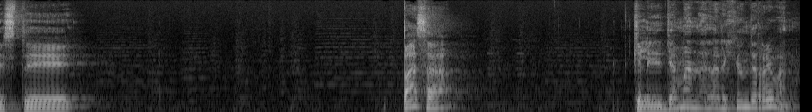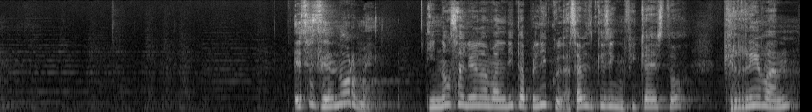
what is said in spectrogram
este. Pasa que le llaman a la región de Revan. Eso es enorme. Y no salió en la maldita película. ¿Sabes qué significa esto? Que Revan,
